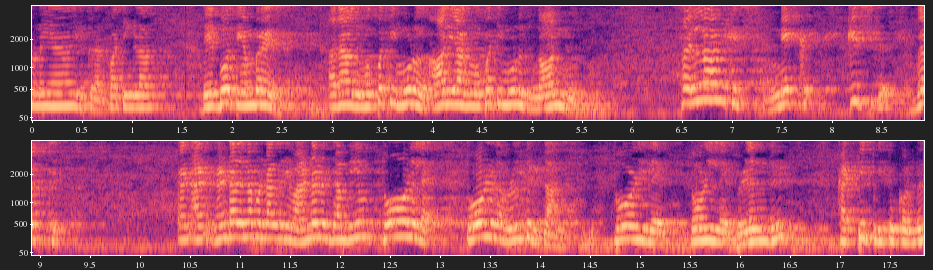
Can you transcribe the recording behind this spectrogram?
துணையாக இருக்கிறார். பார்த்தீங்களா தே போத் எம்பரேஸ் அதாவது முப்பத்தி மூணு ஆதியாக முப்பத்தி மூணு நான்கு. Fell on his neck kissed wept ரெண்டாவது என்ன பண்ணாங்க தெரியும்? அண்ணனும் தம்பியும் தோளில் தோளில் விழுந்துக்கிட்டாங்க. தோளில் தோளில் விழுந்து கட்டி பிடித்து கொண்டு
